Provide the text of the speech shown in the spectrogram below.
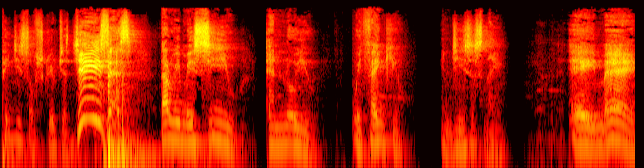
pages of scriptures. Jesus, that we may see you and know you. We thank you in Jesus' name. Amen. Amen.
